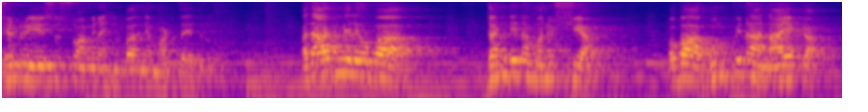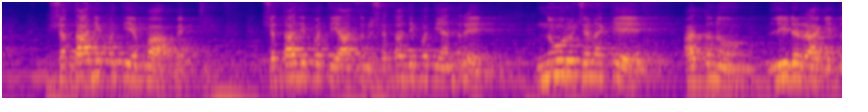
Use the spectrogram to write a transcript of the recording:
ಜನರು ಯೇಸು ಸ್ವಾಮಿನ ಹಿಂಬಾಲನೆ ಮಾಡ್ತಾ ಇದ್ರು. ಅದಾದ್ಮೇಲೆ ಒಬ್ಬ ದಂಡಿನ ಮನುಷ್ಯ, ಒಬ್ಬ ಗುಂಪಿನ ನಾಯಕ, ಶತಾಧಿಪತಿ ಎಂಬ ವ್ಯಕ್ತಿ. ಶತಾಧಿಪತಿ ಆತನು, ಶತಾಧಿಪತಿ ಅಂದ್ರೆ ನೂರು ಜನಕ್ಕೆ ಆತನು ಲೀಡರ್ ಆಗಿದ್ದ,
